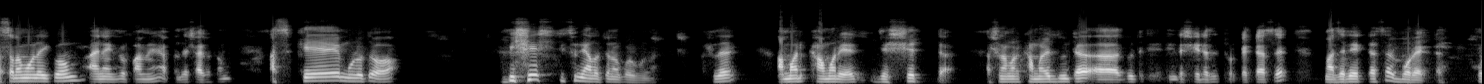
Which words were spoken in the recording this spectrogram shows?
আসসালামু আলাইকুম, আইন এগ্রো ফার্মে আপনাদের স্বাগতম। আজকে মূলত বিশেষ কিছু নিয়ে আলোচনা করব না। আসলে আমার খামারের যে শেডটা, আসলে আমার খামারের দুইটা দুইটা তিনটা শেড আছে, ছোট্ট একটা আছে, মাঝারি একটা আছে আর বড় একটা। তো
